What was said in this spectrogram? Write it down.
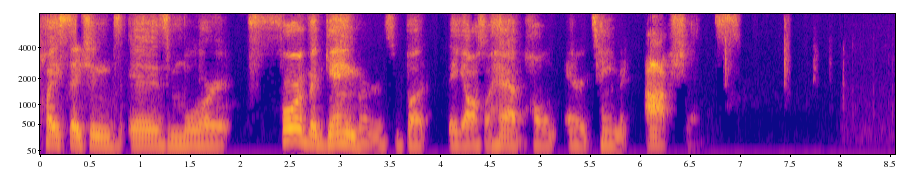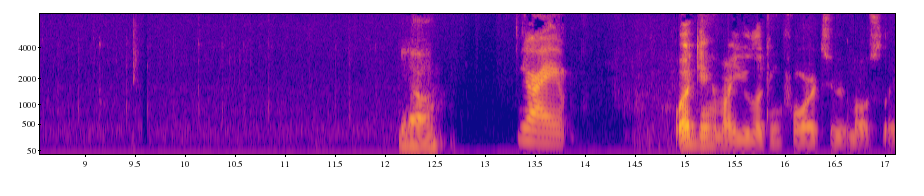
PlayStation is more for the gamers, but they also have home entertainment options. You know, You're right. What game are you looking forward to mostly?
